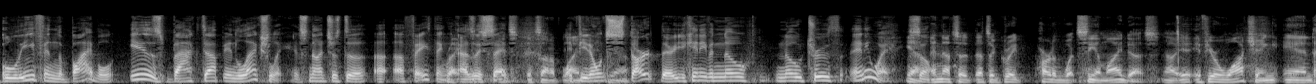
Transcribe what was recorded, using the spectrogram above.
belief in the Bible is backed up intellectually. It's not just a, a, a faith thing, Right. as I said. it's- it's not a blind If you don't yeah. start there, you can't even know know truth anyway. Yeah, so, and that's a that's a great part of what CMI does. Now, if you're watching and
